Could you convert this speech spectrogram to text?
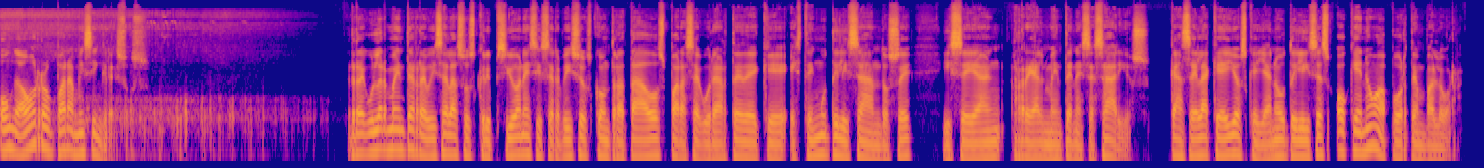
un ahorro para mis ingresos. Regularmente revisa las suscripciones y servicios contratados para asegurarte de que estén utilizándose y sean realmente necesarios. Cancela aquellos que ya no utilices o que no aporten valor.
